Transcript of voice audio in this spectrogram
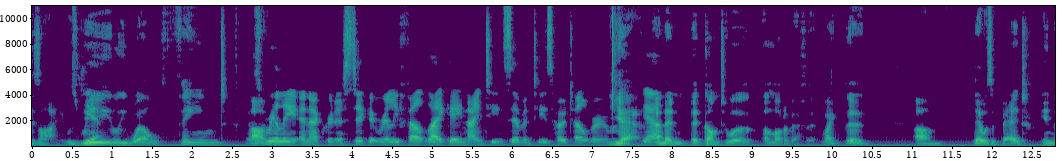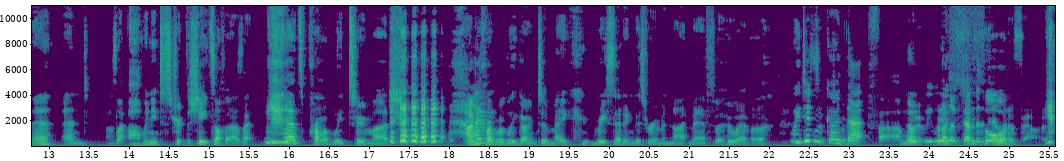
design. It was Yeah. really well themed. It was Um, really anachronistic. It really felt like a 1970s hotel room. Yeah, Yeah. And then they'd gone to a, a lot of effort. Like the, um, there was a bed in there, and I was like, oh, we need to strip the sheets off it. I was like, that's probably too much. I'm I- probably going to make resetting this room a nightmare for whoever. we didn't go it. that far. No, we, we, we I looked under the thought pillows. about it.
